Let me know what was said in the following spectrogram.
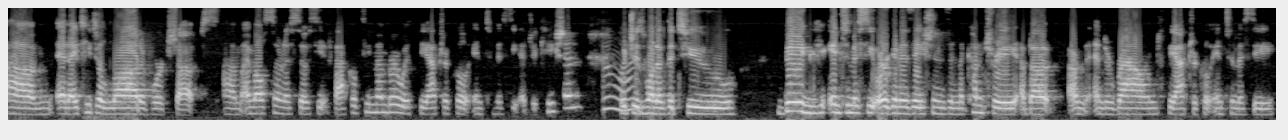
Um, and I teach a lot of workshops. Um, I'm also an associate faculty member with Theatrical Intimacy Education, Oh, which is one of the two big intimacy organizations in the country about um, and around theatrical intimacy.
